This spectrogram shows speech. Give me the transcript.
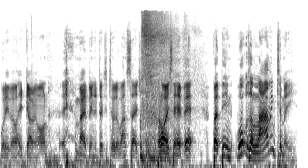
whatever I had going on. I may have been addicted to it at one stage, but I used to have that. But then, what was alarming to me,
